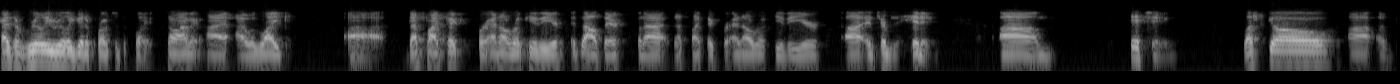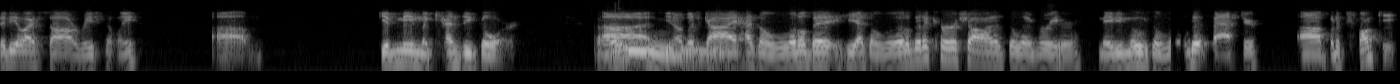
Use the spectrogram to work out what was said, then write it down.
has a really really good approach at the plate. So I'm, I I would like. Uh, that's my pick for NL Rookie of the Year. It's out there, but uh, that's my pick for NL Rookie of the Year uh, in terms of hitting. Um, pitching. Let's go. Uh, a video I saw recently. Um, give me Mackenzie Gore. Uh, you know, this guy has a little bit. He has a little bit of Kershaw on his delivery. Sure. Maybe moves a little bit faster, uh, but it's funky.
